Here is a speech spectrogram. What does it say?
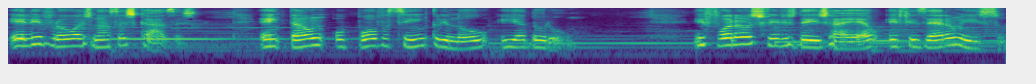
e livrou as nossas casas. Então o povo se inclinou e adorou. E foram os filhos de Israel e fizeram isso,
